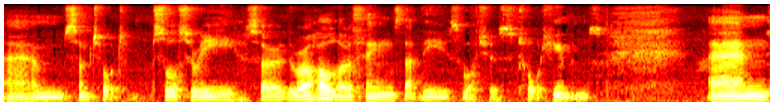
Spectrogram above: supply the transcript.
Um, some taught sorcery. So there were a whole lot of things that these watchers taught humans. And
